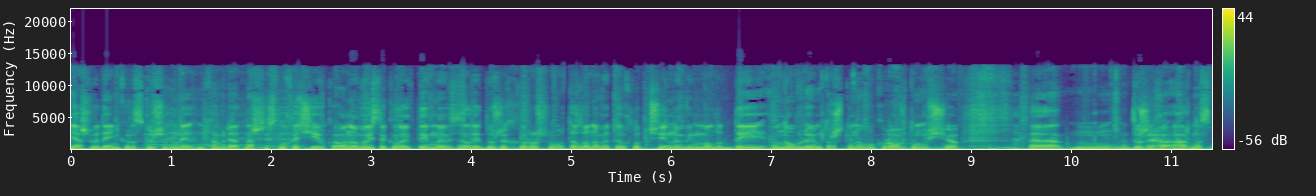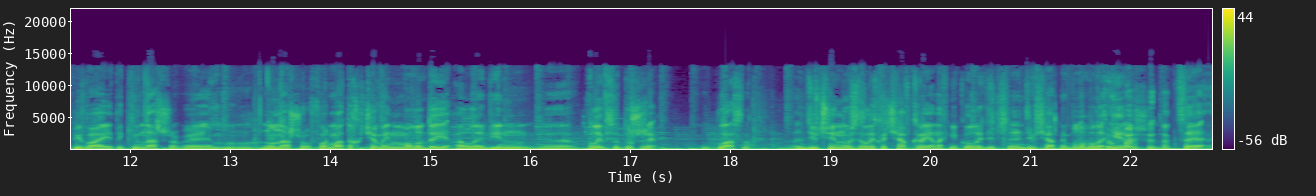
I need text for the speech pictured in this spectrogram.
Я швиденько розкажу, щоб не втомляти наших слухачів. Оновився колектив. Ми взяли дуже хорошу талановитого хлопчину. Він молодий, оновлюємо трошки нову кров, тому що е, дуже гарно співає. Такий наш, е, ну, нашого формату, хоча він молодий, але він е, влився дуже класно. Дівчину взяли, хоча в краянах ніколи дівчат не було. Було це вперше, так? Це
